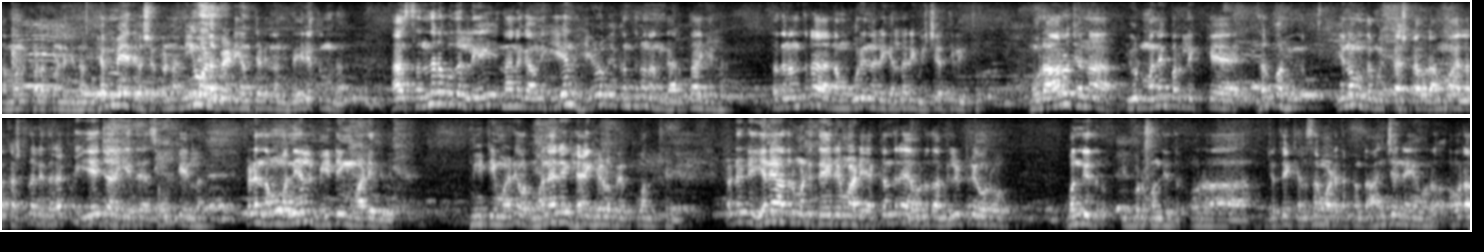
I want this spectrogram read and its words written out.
ತಮ್ಮನ್ನು ಕಳ್ಕೊಂಡಿದ್ದೀನಿ. ನನಗೆ ಹೆಮ್ಮೆ ಇದೆ ಅಶೋಕಣ್ಣ ನೀವು ಅಳಬೇಡಿ ಅಂತೇಳಿ ನನ್ನ ಧೈರ್ಯ ತುಂಬ ಆ ಸಂದರ್ಭದಲ್ಲಿ ನನಗೆ ಅವನಿಗೆ ಏನು ಹೇಳಬೇಕಂತ ನನಗೆ ಅರ್ಥ ಆಗಿಲ್ಲ. ತದನಂತರ ನಮ್ಮ ಊರಿನವರಿಗೆ ಎಲ್ಲರಿಗೂ ವಿಷಯ ತಿಳಿಯಿತು. ನೂರಾರು ಜನ ಇವ್ರ ಮನೆಗೆ ಬರಲಿಕ್ಕೆ ಸ್ವಲ್ಪ ಹಿಂದೆ, ಏನೋ ಒಂದು ಕಷ್ಟ, ಅವರ ಅಮ್ಮ ಎಲ್ಲ ಕಷ್ಟದಲ್ಲಿದ್ದಾರೆ. ಯಾಕಂದರೆ ಏಜ್ ಆಗಿದೆ, ಸೌಖ್ಯ ಇಲ್ಲ. ಕಡೆ ನಮ್ಮ ಮನೆಯಲ್ಲಿ ಮೀಟಿಂಗ್ ಮಾಡಿದ್ವಿ. ಮೀಟಿಂಗ್ ಮಾಡಿ ಅವ್ರ ಮನೆಯವರಿಗೆ ಹೇಗೆ ಹೇಳಬೇಕು ಅಂಥೇಳಿ ಕಡೆಯಲ್ಲಿ ಏನೇ ಆದರೂ ಮಾಡಿ ಧೈರ್ಯ ಮಾಡಿ, ಯಾಕಂದರೆ ಅವ್ರದ್ದು ಮಿಲಿಟ್ರಿ ಅವರು ಬಂದಿದ್ದರು ಇಬ್ಬರು ಬಂದಿದ್ದರು ಅವರ ಜೊತೆ ಕೆಲಸ ಮಾಡಿರ್ತಕ್ಕಂಥ ಆಂಜನೇಯ ಅವರು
